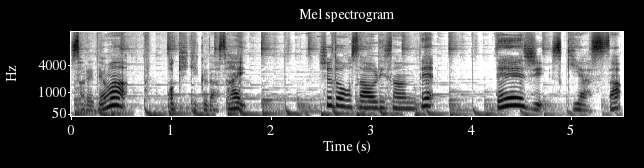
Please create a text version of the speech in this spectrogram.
それではお聴きください。手動沙織さんでデージ好きやすさ。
